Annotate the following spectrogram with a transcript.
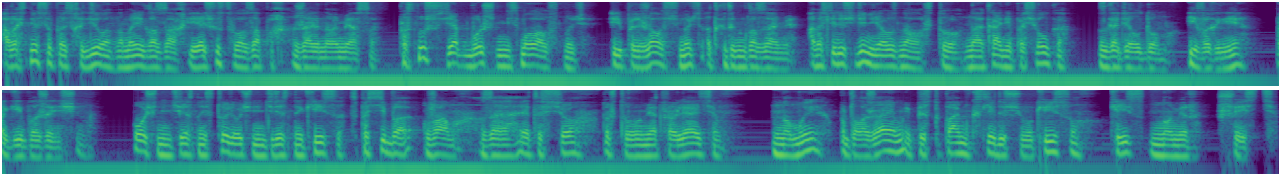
А во сне все происходило на моих глазах, и я чувствовала запах жареного мяса. Проснувшись, я больше не смогла уснуть и полежала всю ночь с открытыми глазами. А на следующий день я узнала, что на окраине поселка сгорел дом, и в огне погибла женщина. Очень интересная история, очень интересные кейсы. Спасибо вам за это все, то, что вы мне отправляете. Но мы продолжаем и приступаем к следующему кейсу. Кейс номер шесть.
